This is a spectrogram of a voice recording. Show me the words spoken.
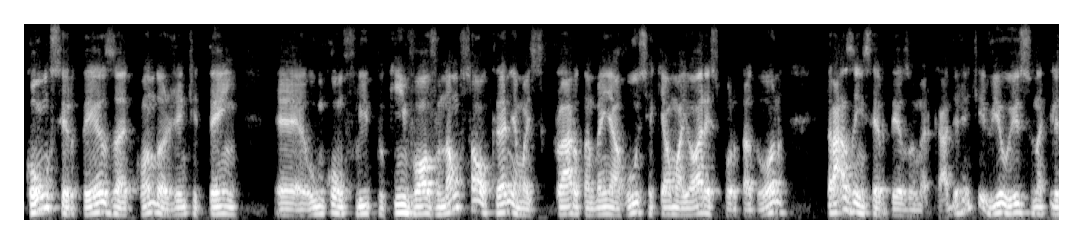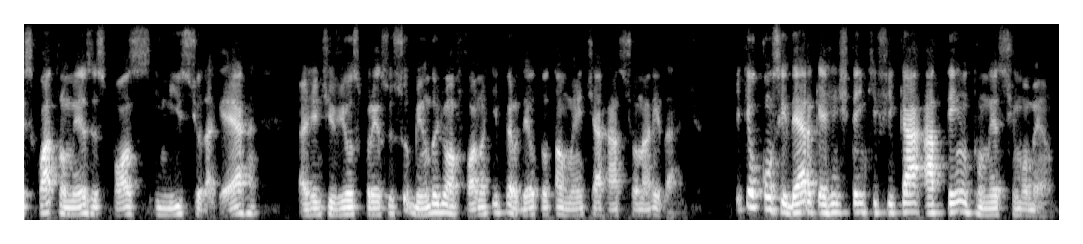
com certeza, quando a gente tem é, um conflito que envolve não só a Ucrânia, mas, claro, também a Rússia, que é o maior exportador, traz incerteza ao mercado. E a gente viu isso naqueles quatro meses pós-início da guerra, a gente viu os preços subindo de uma forma que perdeu totalmente a racionalidade. O que eu considero que a gente tem que ficar atento neste momento?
